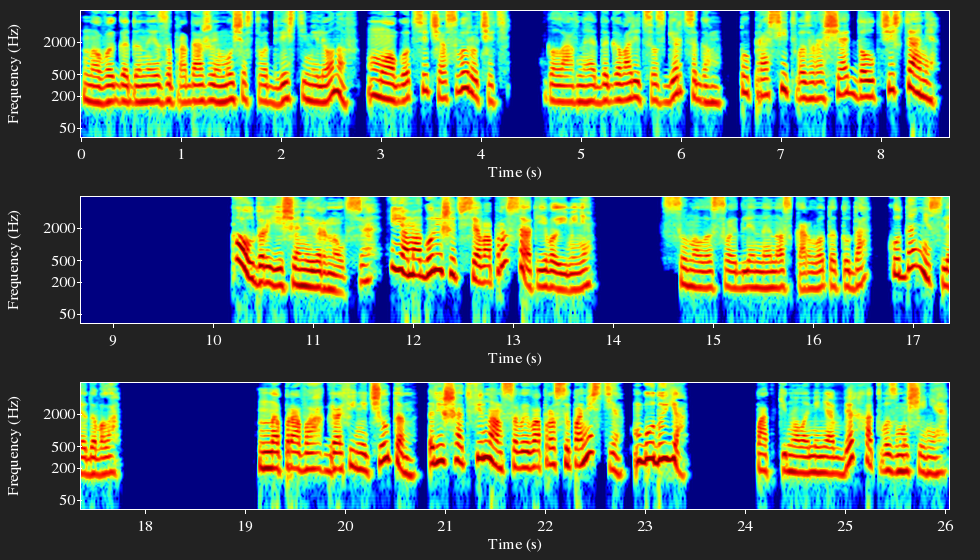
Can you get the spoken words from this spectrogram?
но выгоданные за продажу имущества 200 миллионов могут сейчас выручить. Главное — договориться с герцогом, попросить возвращать долг частями. «Колдер еще не вернулся. Я могу решить все вопросы от его имени». Сунула свой длинный нос Карлота туда, куда не следовало. «На правах графини Чилтон решать финансовые вопросы поместья буду я», подкинула меня вверх от возмущения.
